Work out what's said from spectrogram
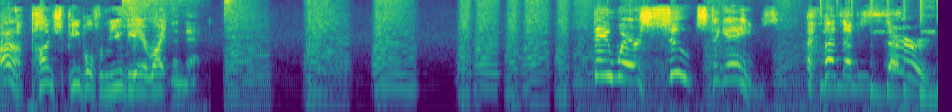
I'm gonna punch people from UVA right in the neck. Wear suits to games. That's absurd.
